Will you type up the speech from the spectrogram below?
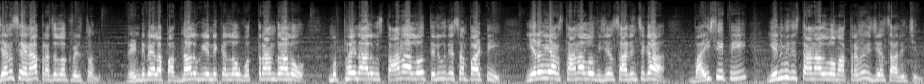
జనసేన ప్రజల్లోకి వెళ్తోంది. రెండు వేల పద్నాలుగు ఎన్నికల్లో ఉత్తరాంధ్రలో ముప్పై నాలుగు స్థానాల్లో తెలుగుదేశం పార్టీ ఇరవై ఆరు స్థానాల్లో విజయం సాధించగా వైసీపీ ఎనిమిది స్థానాల్లో మాత్రమే విజయం సాధించింది.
